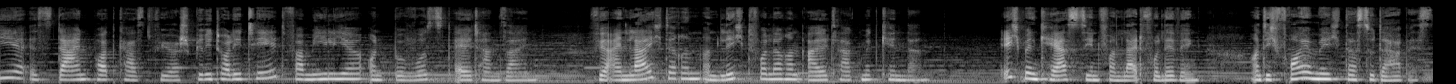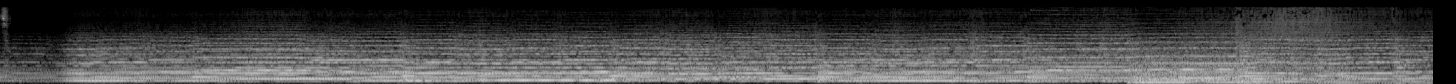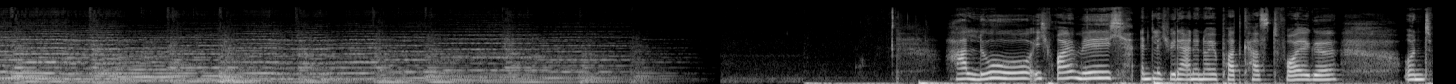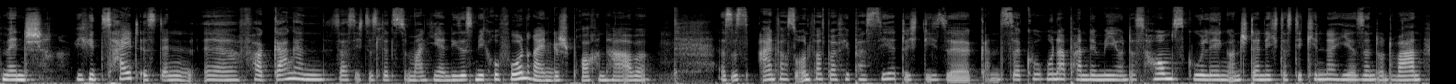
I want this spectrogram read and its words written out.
Hier ist dein Podcast für Spiritualität, Familie und bewusst Elternsein. Für einen leichteren und lichtvolleren Alltag mit Kindern. Ich bin Kerstin von Lightful Living und ich freue mich, dass du da bist. Hallo, ich freue mich. Endlich wieder eine neue Podcast-Folge. Und Mensch, wie viel Zeit ist denn äh, vergangen, dass ich das letzte Mal hier in dieses Mikrofon reingesprochen habe? Es ist einfach so unfassbar viel passiert durch diese ganze Corona-Pandemie und das Homeschooling und ständig, dass die Kinder hier sind und waren,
